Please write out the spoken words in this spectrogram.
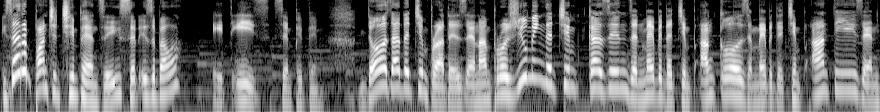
Is that a bunch of chimpanzees? said Isabella. It is, said Pim Pim. Those are the chimp brothers, and I'm presuming the chimp cousins, and maybe the chimp uncles, and maybe the chimp aunties, and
